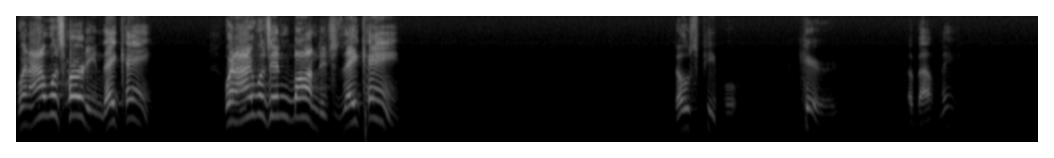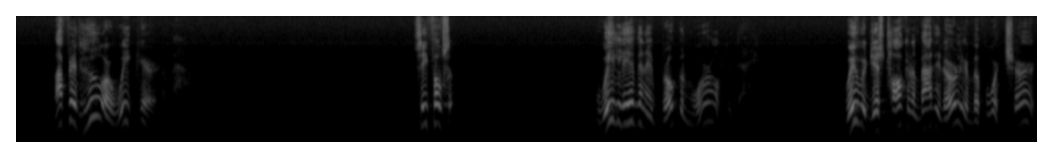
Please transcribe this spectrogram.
When I was hurting, they came. When I was in bondage, they came. Those people cared about me. My friend, who are we caring about? See, folks, we live in a broken world today. We were just talking about it earlier before church.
